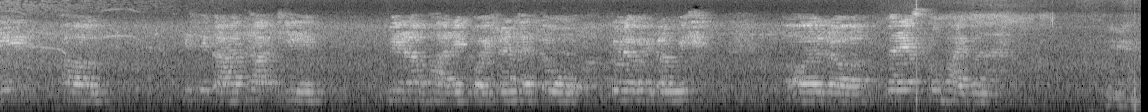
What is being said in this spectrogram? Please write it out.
you. इसने कहा था कि मेरा भाई बॉयफ्रेंड है तो to never hit on me और मैंने उसको भाई बनाया। हम्म।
